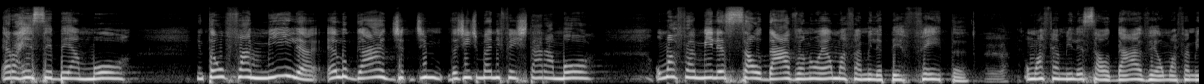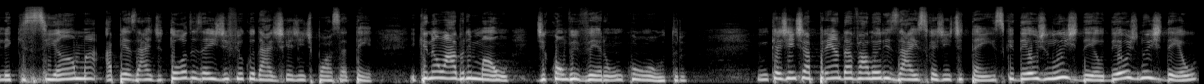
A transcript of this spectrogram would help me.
era receber amor. Então, família é lugar de, gente manifestar amor. Uma família saudável não é uma família perfeita. É. Uma família saudável é uma família que se ama, apesar de todas as dificuldades que a gente possa ter. E que não abre mão de conviver um com o outro. Em que a gente aprenda a valorizar isso que a gente tem, isso que Deus nos deu. Deus nos deu,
